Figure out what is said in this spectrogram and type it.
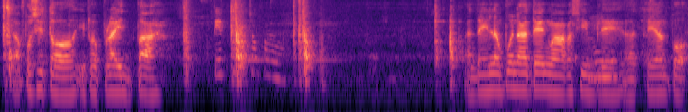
Tapos ito, ipa-fried pa. Piprito ko mo. Antayin lang po natin mga kasimple. At ayan po.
